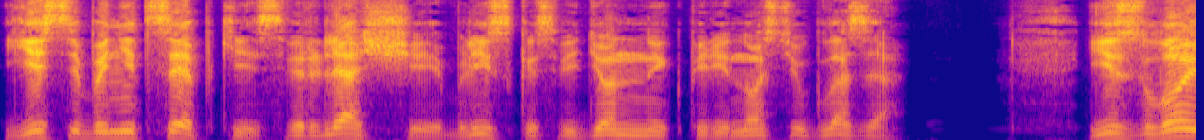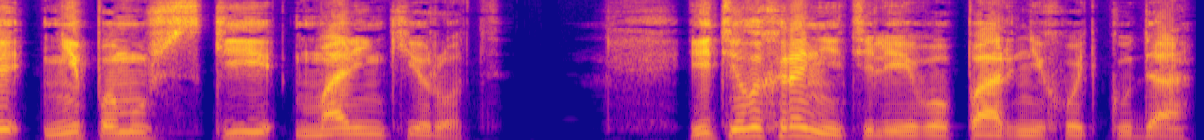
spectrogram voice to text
Если бы не цепкие, сверлящие, близко сведенные к переносию глаза, и злой не по-мужски маленький рот, и телохранители его парни хоть куда,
